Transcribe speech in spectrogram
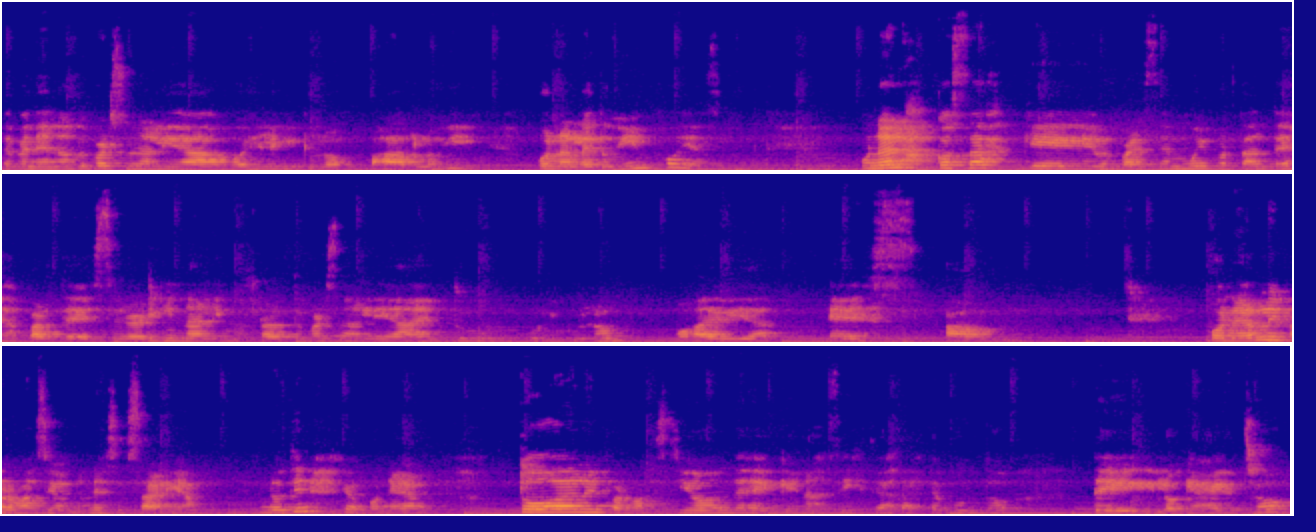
dependiendo de tu personalidad puedes elegirlos, bajarlos y ponerle tu info y así. Una de las cosas que me parecen muy importantes, aparte de ser original y mostrar tu personalidad en tu currículum, hoja de vida, es um, poner la información necesaria. No tienes que poner toda la información desde que naciste hasta este punto de lo que has hecho.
